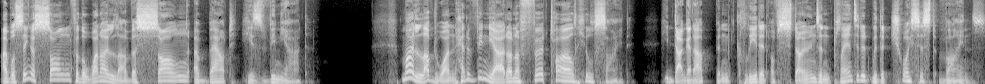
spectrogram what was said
I will sing a song for the one I love, a song about his vineyard. My loved one had a vineyard on a fertile hillside. He dug it up and cleared it of stones and planted it with the choicest vines.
